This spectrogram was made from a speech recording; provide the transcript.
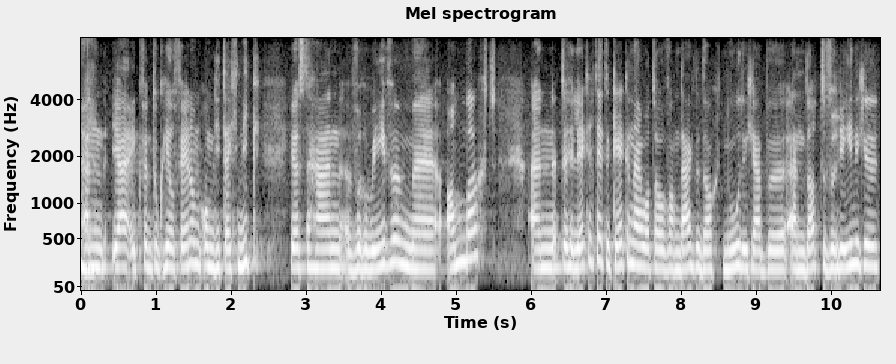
en ja, ik vind het ook heel fijn om, om die techniek juist te gaan verweven met ambacht. En tegelijkertijd te kijken naar wat we vandaag de dag nodig hebben en dat te verenigen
